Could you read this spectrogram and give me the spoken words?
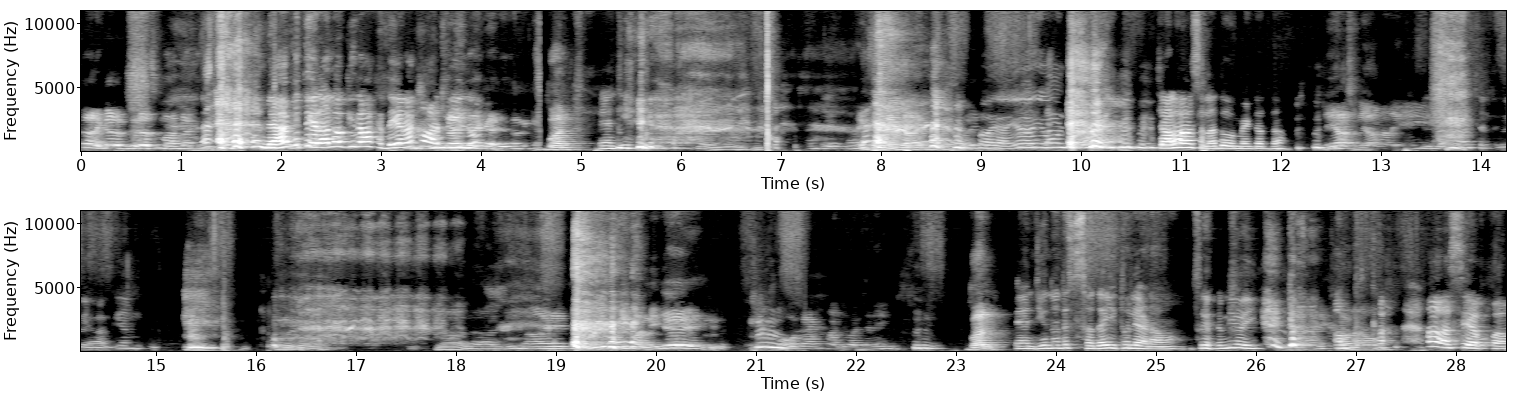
ਘਰ ਘਰ ਪੂਰਾ ਸਮਾਨ ਰੱਖਦੇ ਮੈਂ ਵੀ ਤੇਰਾ ਲੋਕੀ ਰੱਖਦੇ ਆ ਨਾ ਖਾਣ ਪੀਣ ਨੂੰ। ਵਨ ਭੈਣ ਜੀ। ਆਇਆ ਆਇਆ ਹੁਣ ਚੱਲ ਹੱਸਲਾ 2 ਮਿੰਟ ਅੱਧਾ। ਇਹ ਹੱਸ ਲਿਆ ਉਹਨਾਂ ਨੇ। ਨਾ ਨਾ ਜੀ, ਨਾ ਇਹ ਤਾਂ ਕੀ ਬਾਨੀ ਜੇ ਉਹ ਟਾਈਮ 5 ਵਜੇ ਨਹੀਂ ਵਨ ਭੈਣ ਜੀ ਉਹਨਾਂ ਦੇ ਸਦਾ ਹੀ ਇਥੋਂ ਲੈਣਾ ਵਾ। ਸਿਰ ਨਹੀਂ ਹੋਈ। ਹਾਂ ਸਿਆਪਾ।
